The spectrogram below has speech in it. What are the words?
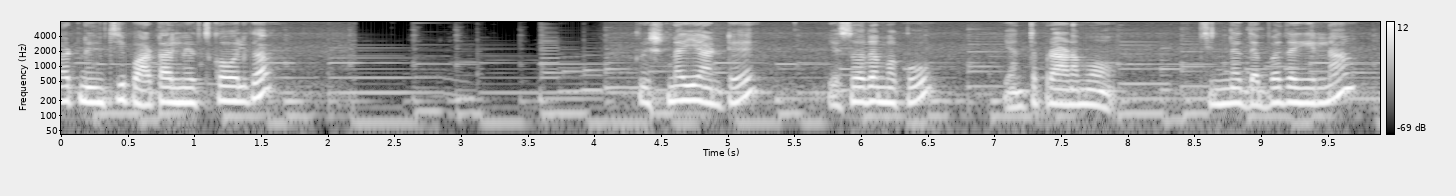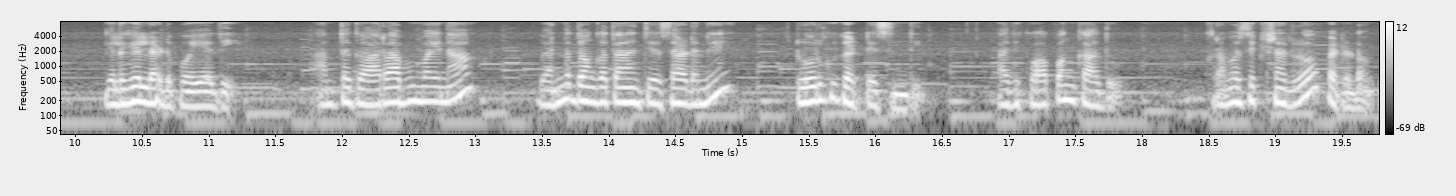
వాటి నుంచి పాఠాలు నేర్చుకోవాలిగా? కృష్ణయ్య అంటే యశోదమ్మకు ఎంత ప్రాణమో చిన్న దెబ్బ తగిలినా గిలగిల్లాడిపోయేది. అంత గారాభమైన వెన్న దొంగతనం చేశాడని రోలుకు కట్టేసింది. అది కోపం కాదు క్రమశిక్షణలో పెట్టడం.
